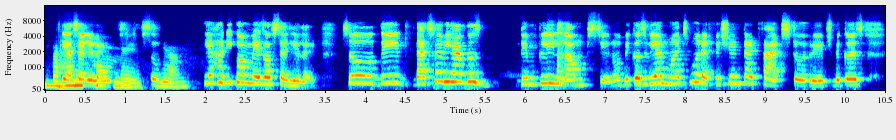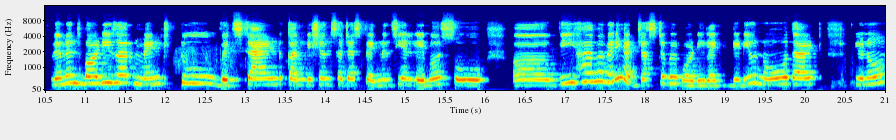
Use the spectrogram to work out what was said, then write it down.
The Yeah, cellulite. maze. So- yeah. yeah honeycomb maze of cellulite so they that's why we have those dimply lumps you know because we are much more efficient at fat storage because women's bodies are meant to withstand conditions such as pregnancy and labor so uh, we have a very adjustable body like did you know that you know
